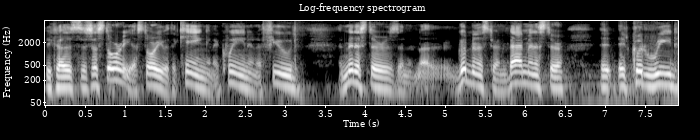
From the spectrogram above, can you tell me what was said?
because it's a story, a story with a king and a queen and a feud and ministers and a good minister and a bad minister. It, it could read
